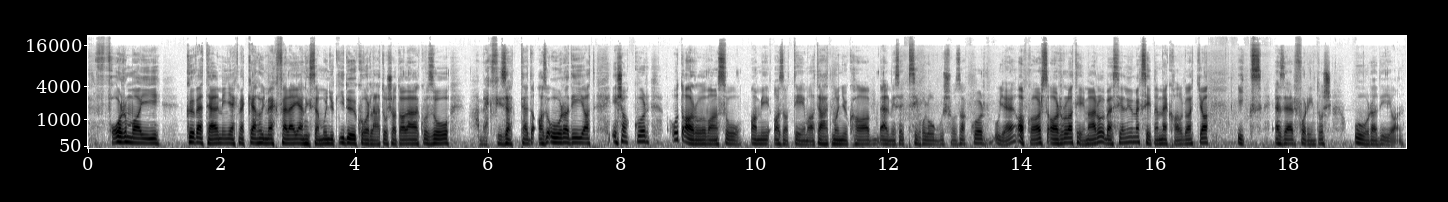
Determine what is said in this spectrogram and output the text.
formai követelményeknek kell, hogy megfeleljen, hiszen mondjuk időkorlátos a találkozó, megfizetted az óradíjat, és akkor ott arról van szó, ami az a téma. Tehát mondjuk, ha elmész egy pszichológushoz, akkor ugye akarsz arról a témáról beszélni, meg szépen meghallgatja x ezer forintos óradíjon.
